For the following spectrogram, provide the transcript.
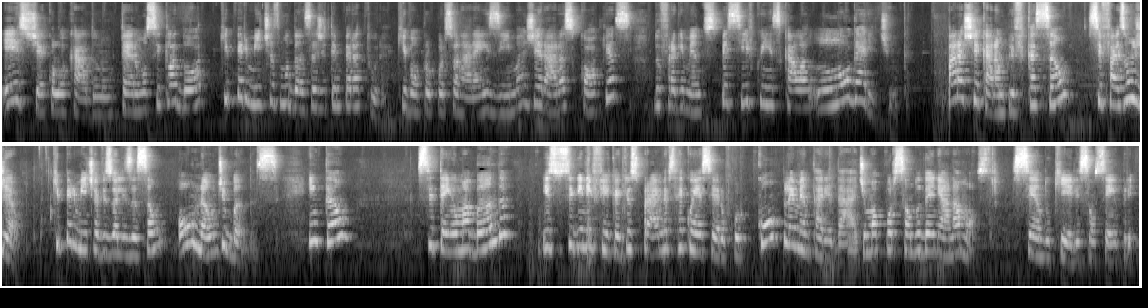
Este é colocado num termociclador que permite as mudanças de temperatura, que vão proporcionar à enzima gerar as cópias do fragmento específico em escala logarítmica. Para checar a amplificação, se faz um gel, que permite a visualização ou não de bandas. Então, se tem uma banda, isso significa que os primers reconheceram por complementariedade uma porção do DNA na amostra, sendo que eles são sempre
